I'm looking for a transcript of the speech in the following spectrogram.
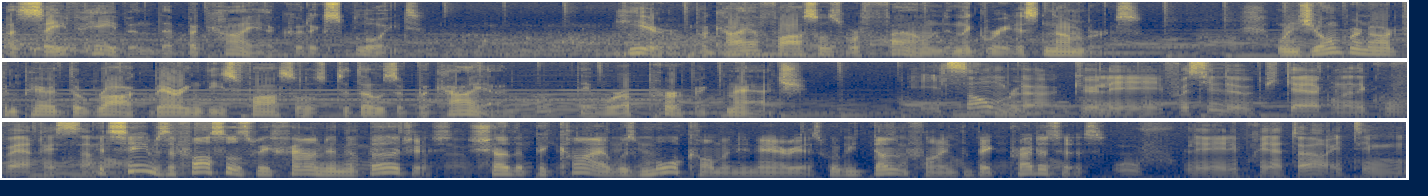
a safe haven that Pikaia could exploit. Here, Pikaia fossils were found in the greatest numbers. When Jean Bernard compared the rock bearing these fossils to those of Pikaia, they were a perfect match. It seems the fossils we found in the Burgess Shale that Pikaia was more common in areas where we don't find the big predators. où les, les prédateurs étaient m-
